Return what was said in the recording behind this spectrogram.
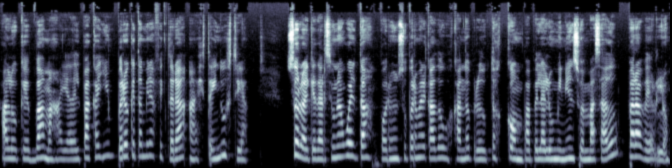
algo que va más allá del packaging, pero que también afectará a esta industria. Solo hay que darse una vuelta por un supermercado buscando productos con papel aluminio en su envasado para verlo.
